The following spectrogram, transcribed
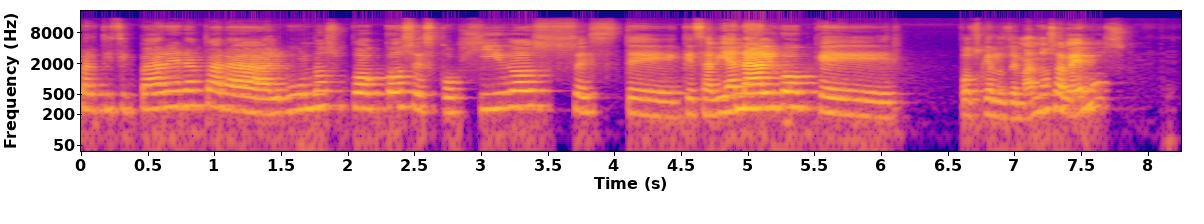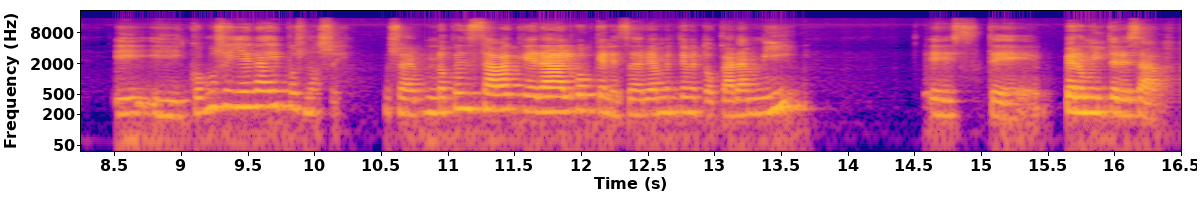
participar era para algunos pocos escogidos, este, que sabían algo que, pues, que los demás no sabemos. Y, y cómo se llega ahí, pues no sé. O sea, no pensaba que era algo que necesariamente me tocara a mí, este, pero me interesaba.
